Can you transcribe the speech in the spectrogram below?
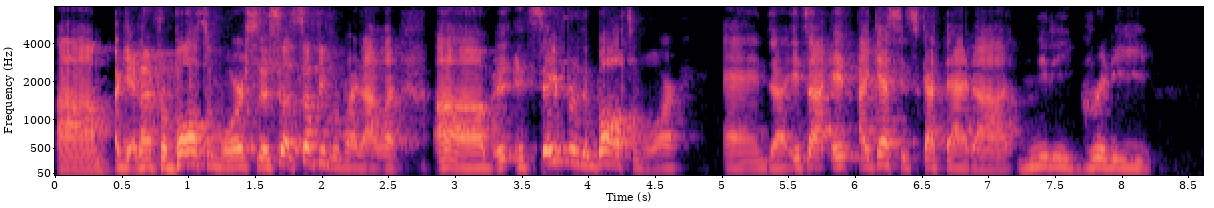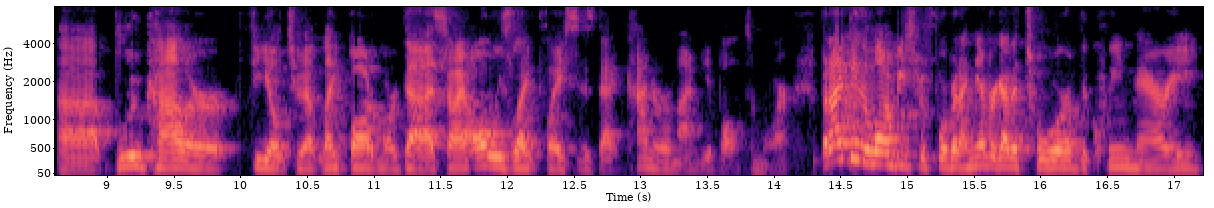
Um, again, I'm from Baltimore, so, so some people might not like um, it, it's safer than Baltimore. And uh, it's, uh, it, I guess it's got that uh, nitty gritty uh, blue collar feel to it, like Baltimore does. So I always like places that kind of remind me of Baltimore. But I've been to Long Beach before, but I never got a tour of the Queen Mary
